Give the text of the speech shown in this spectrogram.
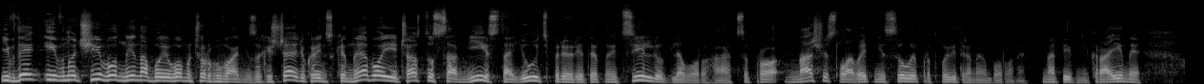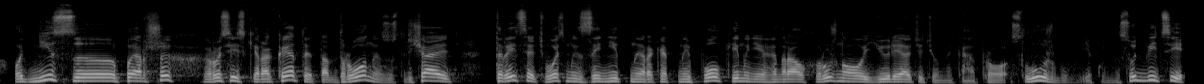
І вдень, і вночі вони на бойовому чергуванні захищають українське небо і часто самі стають пріоритетною ціллю для ворога. Це про наші славетні сили протиповітряної оборони на півдні країни. Одні з е, перших російські ракети та дрони зустрічають 38-й зенітний ракетний полк імені генерал-хоружного Юрія Тютюнника. Про службу, яку несуть бійці,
